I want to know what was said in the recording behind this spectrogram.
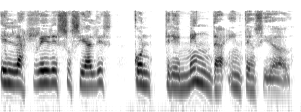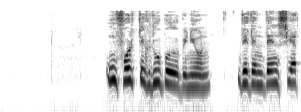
en las redes sociales con tremenda intensidad. Un fuerte grupo de opinión de tendencia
